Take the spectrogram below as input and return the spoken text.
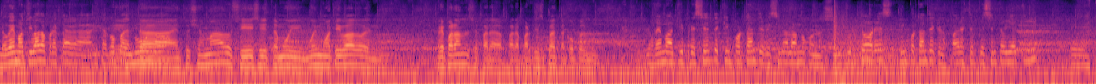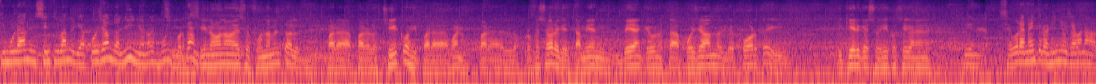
¿Lo ve motivado para esta, esta Copa del está Mundo? entusiasmado, sí, sí, está muy, muy motivado en preparándose para, para participar de esta Copa del Mundo. Los vemos aquí presentes, qué importante, recién hablamos con los instructores, qué importante que los padres estén presentes hoy aquí, eh, estimulando, incentivando y apoyando al niño, ¿no? Es muy Sí, importante. Sí, no, no, eso es fundamental para, para los chicos y para, bueno, para los profesores que también vean que uno está apoyando el deporte y, y quiere que sus hijos sigan en esto. Bien, seguramente los niños ya van a,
